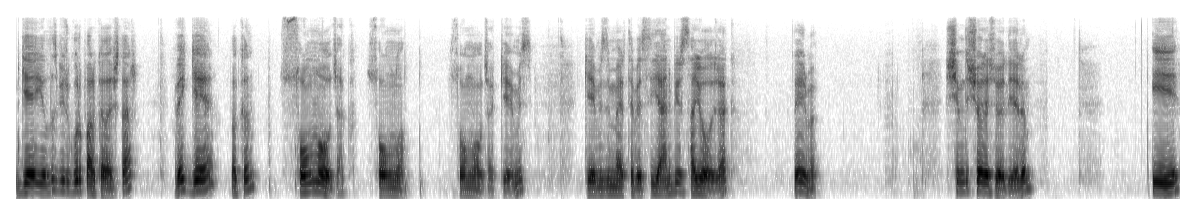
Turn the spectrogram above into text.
G yıldız bir grup arkadaşlar. Ve G bakın sonlu olacak. Sonlu. Sonlu olacak G'miz. G'mizin mertebesi yani bir sayı olacak. Değil mi? Şimdi şöyle söyleyelim. I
